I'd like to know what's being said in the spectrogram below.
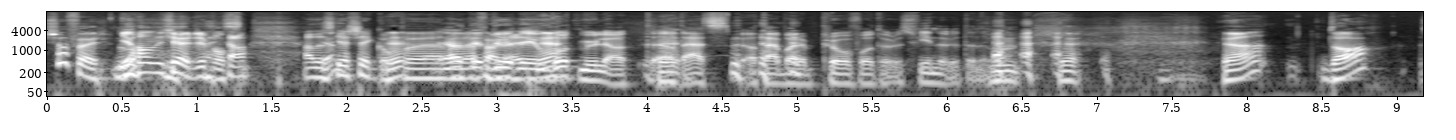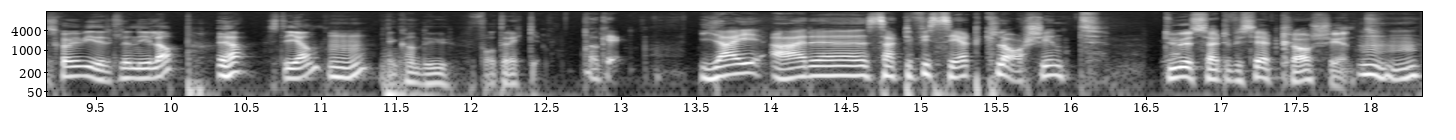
sjåfør når Ja. han kjører i posten. Ja, det skal jeg sjekke opp Ja. eh, Ja, det, du, det er jo godt mulig at, at, jeg, at jeg bare prøver å få det til å høres finere ut enn det var. Ja, da skal vi videre til en ny lapp. Ja. Stian, -hmm. den kan du få trekke. Ok. Jeg er uh, sertifisert klarsynt. Du er sertifisert klarsynt. Mhm.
